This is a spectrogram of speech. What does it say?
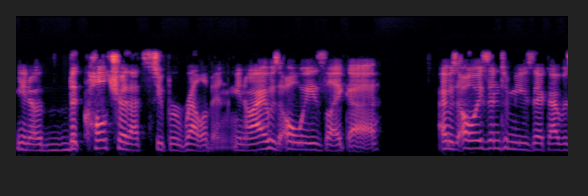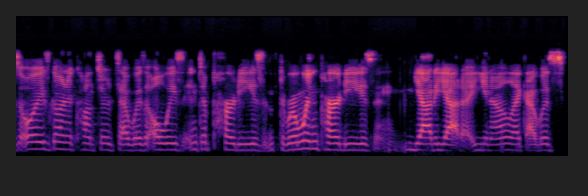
you know, the culture that's super relevant. You know, I was always like a, I was always into music. I was always going to concerts. I was always into parties and throwing parties and yada yada, you know, like I was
